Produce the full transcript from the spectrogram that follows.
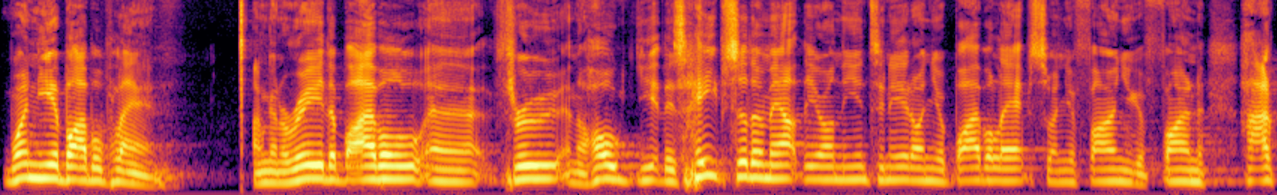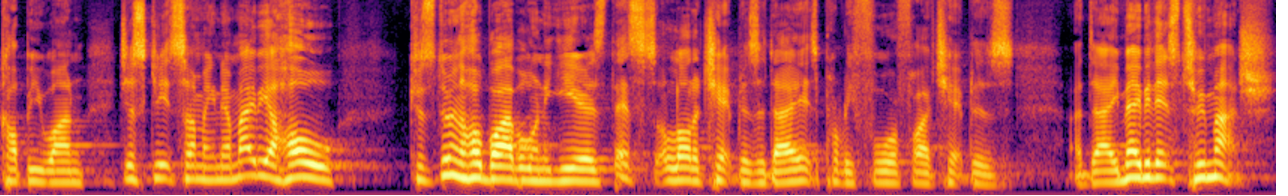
one year Bible plan. I'm going to read the Bible uh, through and the whole year. There's heaps of them out there on the internet, on your Bible apps, on your phone. You can find hard copy one. Just get something. Now, maybe a whole, because doing the whole Bible in a year is that's a lot of chapters a day. It's probably four or five chapters a day. Maybe that's too much.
